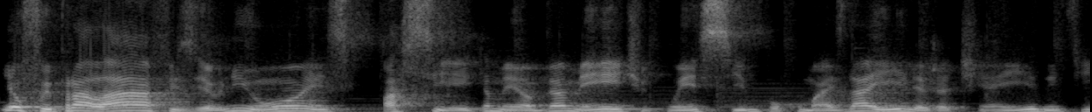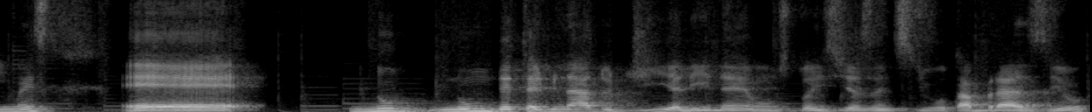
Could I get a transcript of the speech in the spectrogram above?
E eu fui para lá, fiz reuniões, passei também, obviamente, conheci um pouco mais da ilha, já tinha ido, enfim, mas é, no, num determinado dia ali, né, uns dois dias antes de voltar ao Brasil,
